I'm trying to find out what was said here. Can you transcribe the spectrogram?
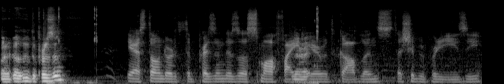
Want to go through the prison? Yeah, stone door to the prison. There's a small fight Alright. here with goblins. That should be pretty easy.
